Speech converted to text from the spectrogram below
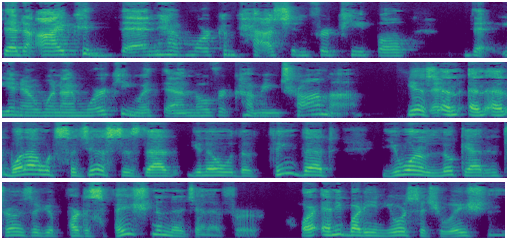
that I could then have more compassion for people that you know when I'm working with them overcoming trauma. Yes, that, and, and and what I would suggest is that you know the thing that you want to look at in terms of your participation in it, Jennifer, or anybody in your situation.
